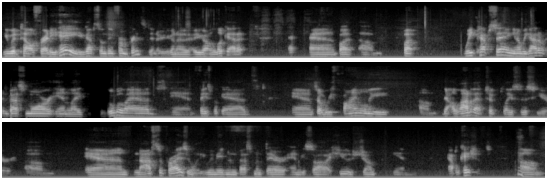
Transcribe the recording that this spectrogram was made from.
you would tell Freddie, "Hey, you got something from Princeton. Are you gonna are you gonna look at it?" And but um, but we kept saying, you know, we got to invest more in like Google ads and Facebook ads, and so we finally um, a lot of that took place this year. Um, and not surprisingly, we made an investment there, and we saw a huge jump in applications. Hmm. Um,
